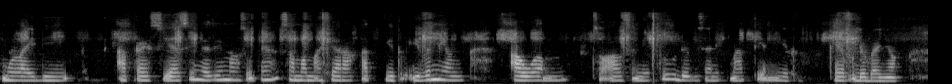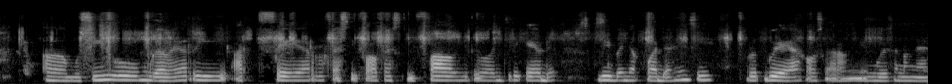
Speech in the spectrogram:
mulai diapresiasi nggak sih maksudnya sama masyarakat gitu. Even yang awam soal seni tuh udah bisa nikmatin gitu. Kayak udah banyak eh, museum, galeri, art fair, festival-festival gitu loh. Jadi kayak udah lebih banyak wadahnya sih menurut gue ya kalau sekarang yang gue seneng ya.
